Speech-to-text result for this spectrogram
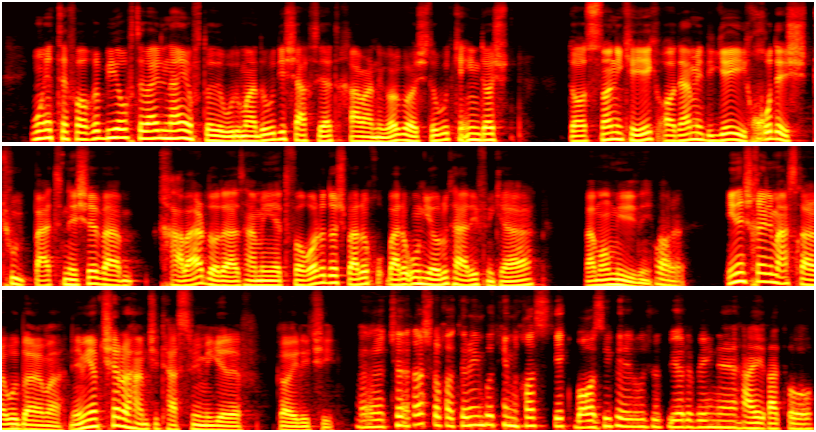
اون اتفاق بیفته ولی نیفتاده بود. اومده بود یه شخصیت خبرنگار گاشته بود که این داشت داستانی که یک آدم دیگه خودش تو بطنشه و خبر داره از همه اتفاقا رو داشت برای, برای اون یارو تعریف می‌کرد و ما می‌دیدیم. آره. اینش خیلی مسخره بود برای من. نمیگم چرا همچی تصمیمی گرفت گایریچی چراش به خاطر این بود که می‌خواست یک بازی به وجود بیاره بین حقیقت و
